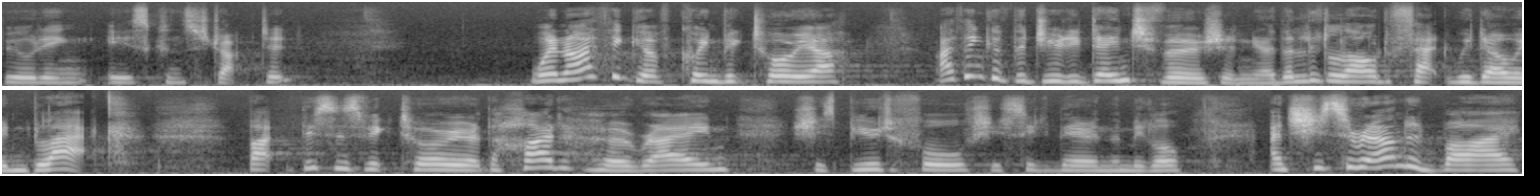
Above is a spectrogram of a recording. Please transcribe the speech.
building is constructed. When I think of Queen Victoria, I think of the Judi Dench version, you know, the little old fat widow in black. But this is Victoria at the height of her reign. She's beautiful, she's sitting there in the middle, and she's surrounded by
